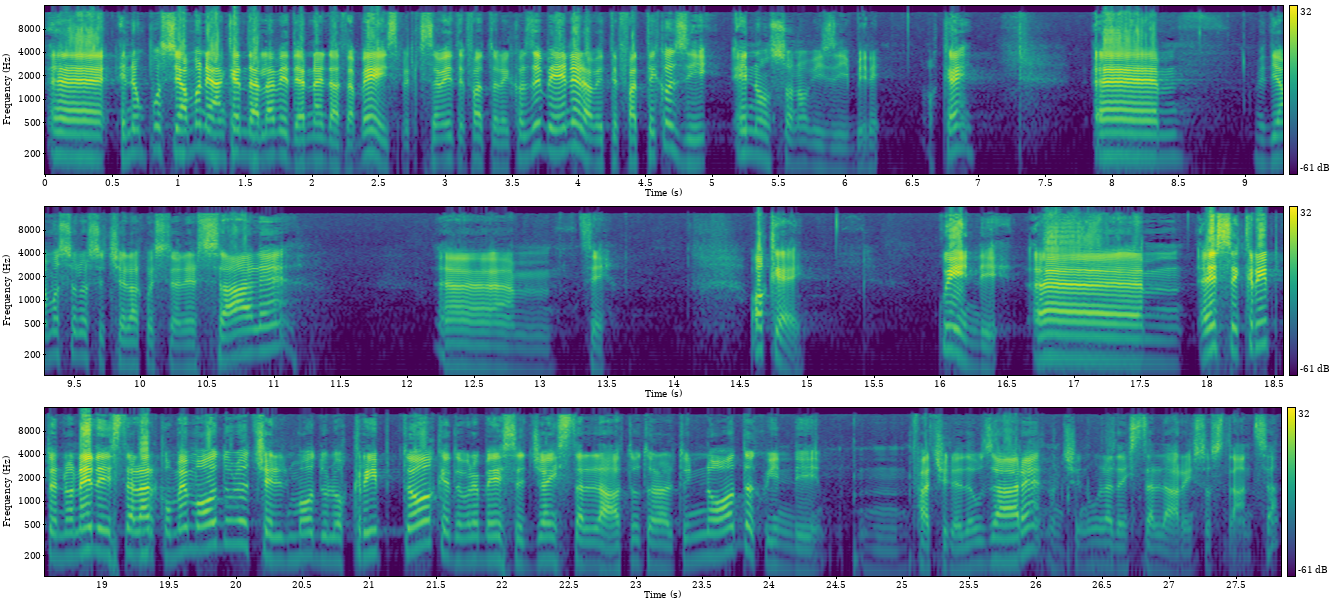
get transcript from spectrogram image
Eh, e non possiamo neanche andarle a vedere nel database, perché se avete fatto le cose bene, le avete fatte così e non sono visibili, ok? Eh, vediamo solo se c'è la questione del sale. Eh, sì. Ok. Quindi ehm, scrypt non è da installare come modulo, c'è il modulo crypto che dovrebbe essere già installato tra l'altro in Node, quindi mh, mm, facile da usare, non c'è nulla da installare in sostanza.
